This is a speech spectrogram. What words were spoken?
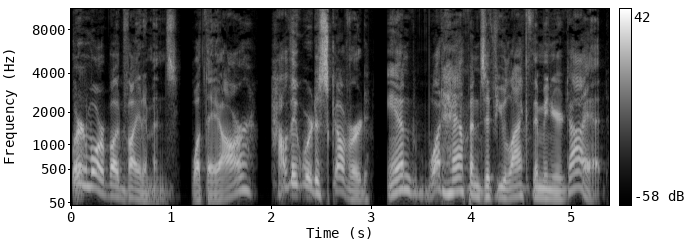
Learn more about vitamins, what they are, how they were discovered, and what happens if you lack them in your diet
